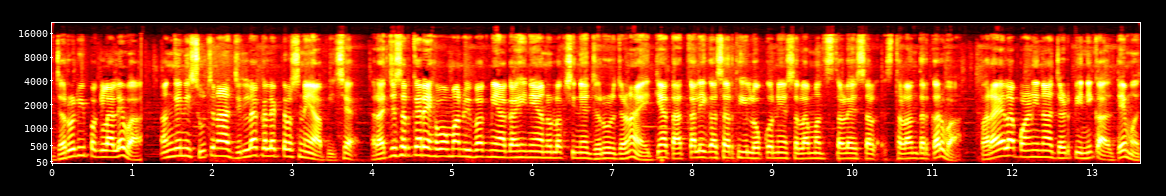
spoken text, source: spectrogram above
જરૂરી પગલાં લેવા અંગેની સૂચના જિલ્લા કલેક્ટર્સને આપી છે. રાજ્ય સરકારે હવામાન વિભાગની આગાહીને અનુલક્ષીને જરૂર જણાય, ત્યાં તાત્કાલિક અસરથી લોકોને સલામત સ્થળે સ્થળ- સ્થળાંતર કરવા, ભરાયેલા પાણીના ઝડપી નિકાલ તેમજ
